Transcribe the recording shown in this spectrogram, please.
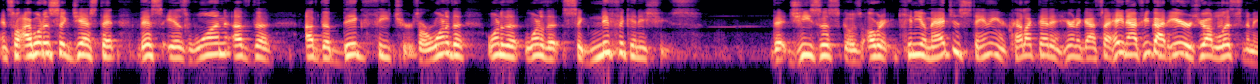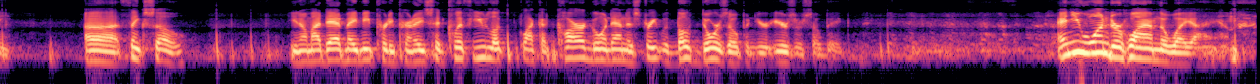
And so I want to suggest that this is one of the of the big features or one of the one of the one of the significant issues that Jesus goes over. Can you imagine standing in a crowd like that and hearing a guy say, Hey, now if you've got ears, you ought to listen to me? Uh, think so. You know, my dad made me pretty paranoid. He said, Cliff, you look like a car going down the street with both doors open. Your ears are so big. and you wonder why I'm the way I am.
